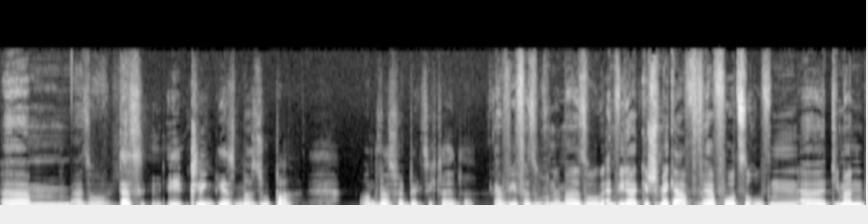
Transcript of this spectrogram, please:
Ähm, also das äh, klingt erstmal super. Und was verbirgt sich dahinter? Wir versuchen immer so entweder Geschmäcker hervorzurufen, äh, die man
